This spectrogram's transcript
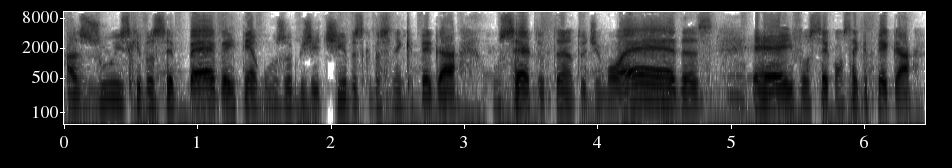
azuis que você pega e tem alguns objetivos que você tem que pegar um certo tanto de moedas é, e você consegue pegar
